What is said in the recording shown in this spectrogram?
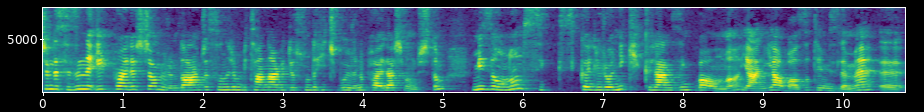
Şimdi sizinle ilk paylaşacağım ürün. Daha önce sanırım bitenler videosunda hiç bu ürünü paylaşmamıştım. Mizo'nun Scaluronik Cleansing Balm'ı yani yağ bazlı temizleme e,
